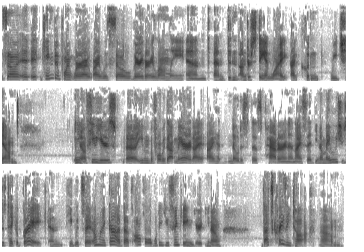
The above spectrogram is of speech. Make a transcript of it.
so it, it, came to a point where I, I, was so very, very lonely and and didn't understand why I couldn't reach him. You know, a few years uh, even before we got married, I, I had noticed this pattern, and I said, you know, maybe we should just take a break. And he would say, "Oh my God, that's awful. What are you thinking? You're, you know, that's crazy talk." Um,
